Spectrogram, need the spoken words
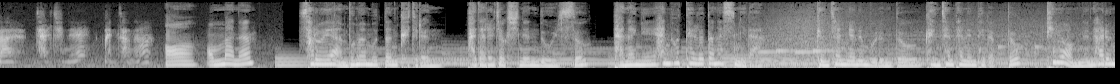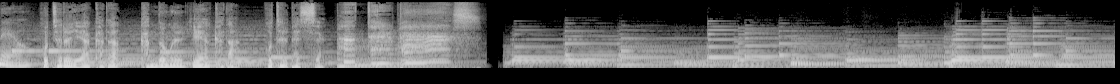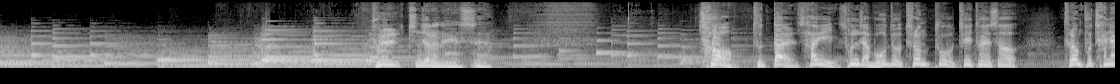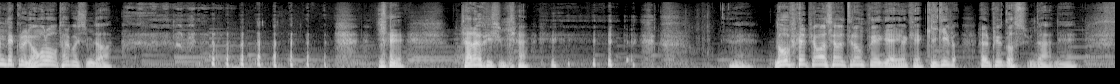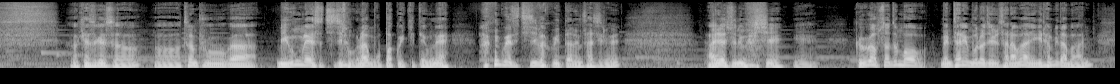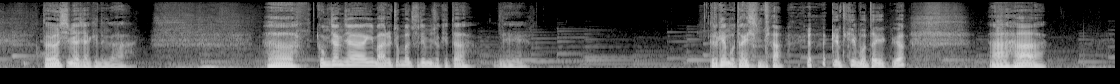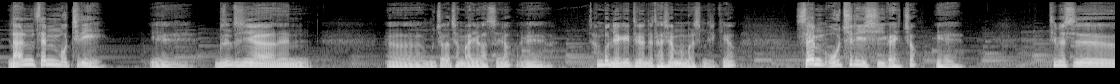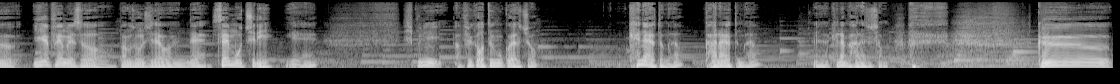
딸, 잘 지내? 괜찮아? 어, 엄마는? 서로의 안부만 묻던 그들은 바다를 적시는 노을 속 다낭의 한 호텔로 떠났습니다. 괜찮냐는 물음도 괜찮다는 대답도 필요 없는 하루네요. 호텔을 예약하다, 감동을 예약하다. 호텔 패스. 호텔 친절한 AS. 처, 두 딸, 사위, 손자 모두 트럼프 트위터에서 트럼프 찬양 댓글을 영어로 달고 있습니다. 네. 잘하고 계십니다. 네. 노벨 평화상을 트럼프에게 이렇게 길게 할 필요도 없습니다. 네. 어, 계속해서, 어, 트럼프가 미국 내에서 지지를 워낙 못 받고 있기 때문에 한국에서 지지받고 있다는 사실을 알려주는 것이, 예. 그거 없어도 뭐, 멘탈이 무너질 사람은 아니긴 합니다만, 더 열심히 하지 않겠는가. 어, 공장장이 말을 좀만 줄이면 좋겠다. 네. 그렇게 못하겠습니다. 그렇게 못하겠고요. 아하. 난샘 모치리. 예. 무슨 뜻이냐는, 어, 문자가 참 많이 왔어요. 예. 한 번 얘기 드렸는데 다시 한 번 말씀드릴게요. 샘 오칠이 씨가 있죠? 예. TBS EFM에서 방송을 진행하고 있는데, 샘 오칠이, 예. 이분이 아프리카 어떤 국가였죠? 케냐였던가요? 가나였던가요? 예, 케냐가 가나죠, 참. 그,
